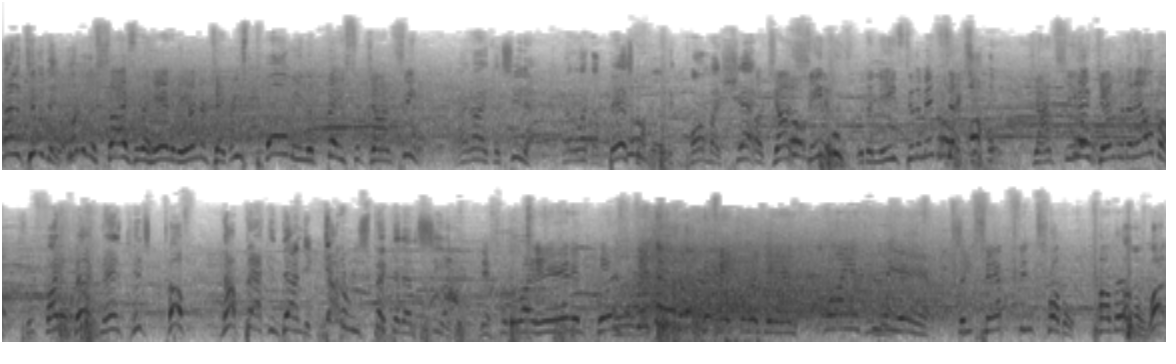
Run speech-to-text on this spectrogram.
Not intimidated. Look at the size of the hand of the Undertaker. He's palming the face of John Cena. I, know, I can see that. Kind of like a basketball. Think palmed by Shaq. Oh, John Cena with the knees to the midsection. Oh. John Cena again with an elbow. He's fighting back, man. Kid's tough. Not backing down. You gotta respect that out of Cena. Miss with the right hand, and there's vintage Undertaker again, flying through the air. The champ's in trouble. Cover. Uh-oh, what?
